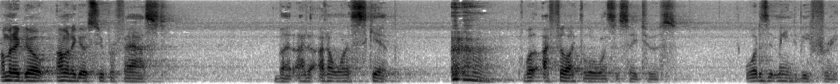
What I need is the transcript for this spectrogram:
I'm going to go, I'm going to go super fast, but I, I don't want to skip what I feel like the Lord wants to say to us. What does it mean to be free?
